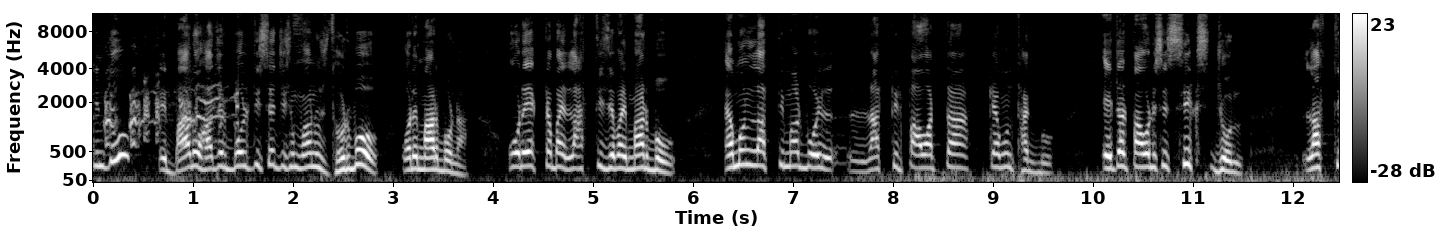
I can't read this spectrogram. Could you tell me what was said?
কিন্তু এই বারো হাজার ভোল্টিসে যেসব মানুষ ধরবো, ওরে মারবো না। ওরে একটা ভাই লাত্তি যে ভাই মারবো, এমন লাত্তি মারবো, ওই লাত্তির পাওয়ারটা কেমন থাকব? এটার পাওয়ার হচ্ছে সিক্স জোল। লাত্তি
